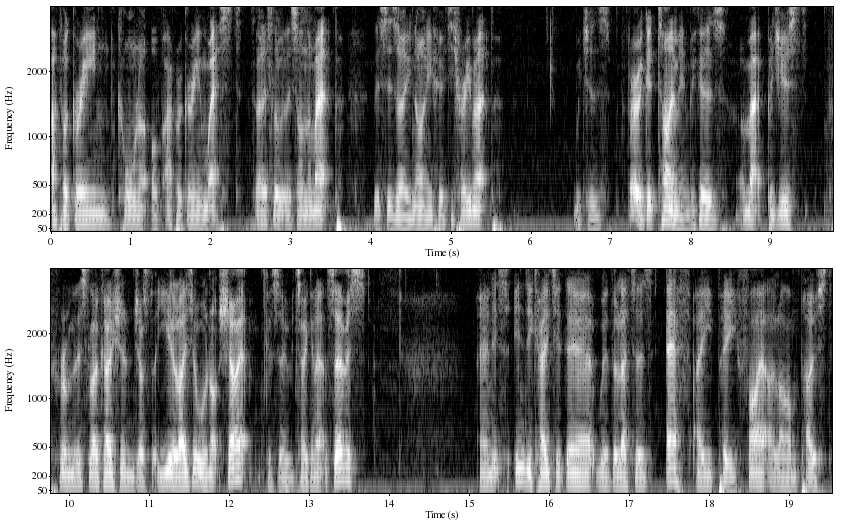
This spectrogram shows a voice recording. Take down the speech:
Upper Green corner of Upper Green West. So let's look at this on the map. This is a 1953 map, which is very good timing because a map produced from this location just a year later will not show it because they were taken out of service and it's indicated there with the letters FAP, Fire Alarm Post,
